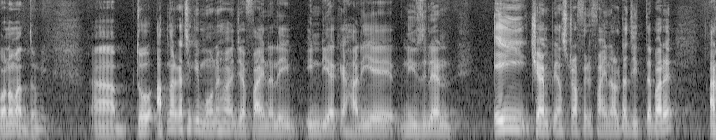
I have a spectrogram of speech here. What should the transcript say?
গণমাধ্যমই। তো আপনার কাছে কি মনে হয় যে ফাইনালি ইন্ডিয়াকে হারিয়ে নিউজিল্যান্ড এই চ্যাম্পিয়ন্স ট্রফির ফাইনালটা জিততে পারে? আর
